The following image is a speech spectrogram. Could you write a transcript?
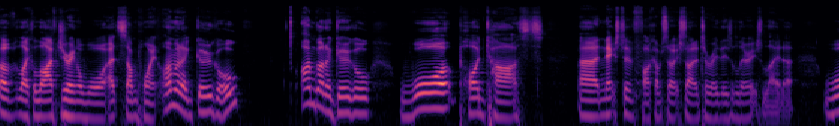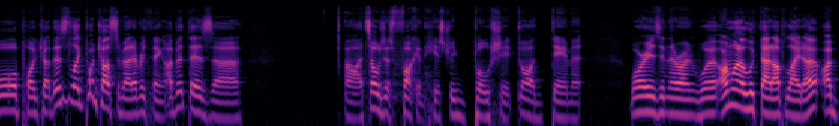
of like life during a war at some point. I'm gonna Google. I'm gonna Google war podcasts. Uh, next to fuck, I'm so excited to read these lyrics later. War podcast. There's like podcasts about everything. I bet there's uh. Oh, it's all just fucking history bullshit. God damn it. Warriors in their own word. I'm gonna look that up later. I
